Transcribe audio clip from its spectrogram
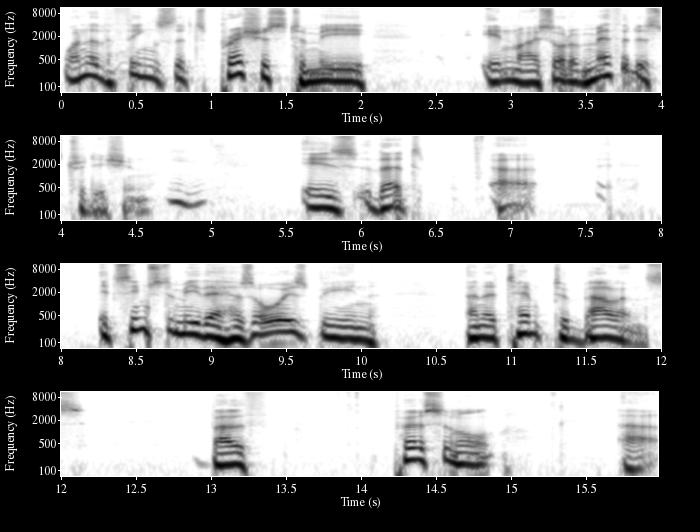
one of the things that's precious to me in my sort of Methodist tradition yes. is that uh, it seems to me there has always been an attempt to balance both personal uh,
